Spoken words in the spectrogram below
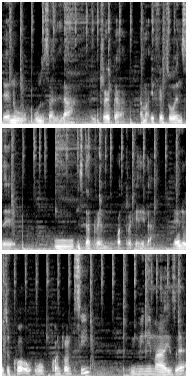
then u- uza la udraga ama-effects owenze ku-instagram wadragele la then uthi co- u-control t we minimize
